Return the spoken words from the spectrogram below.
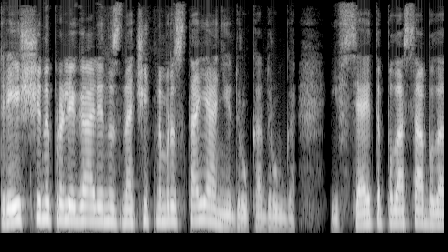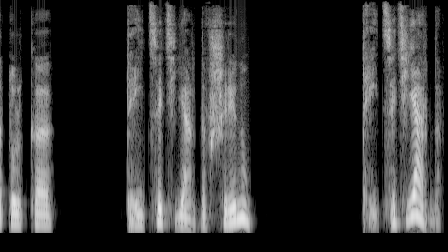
Трещины пролегали на значительном расстоянии друг от друга, и вся эта полоса была только тридцать ярдов в ширину. Тридцать ярдов!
